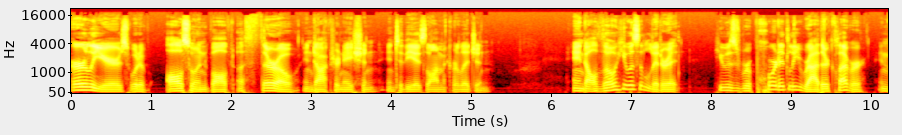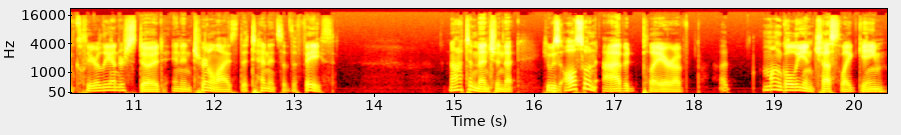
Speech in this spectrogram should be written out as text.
early years would have also involved a thorough indoctrination into the Islamic religion. And although he was illiterate, he was reportedly rather clever and clearly understood and internalized the tenets of the faith. Not to mention that he was also an avid player of a Mongolian chess like game,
